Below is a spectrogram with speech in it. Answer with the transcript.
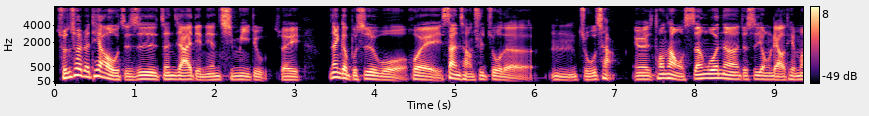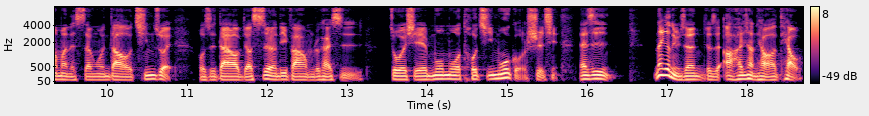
纯粹的跳舞只是增加一点点亲密度，所以那个不是我会擅长去做的，嗯，主场。因为通常我升温呢，就是用聊天慢慢的升温到亲嘴，或是带到比较私人的地方，我们就开始做一些摸摸、偷鸡摸狗的事情。但是那个女生就是啊，很想跳啊跳舞，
